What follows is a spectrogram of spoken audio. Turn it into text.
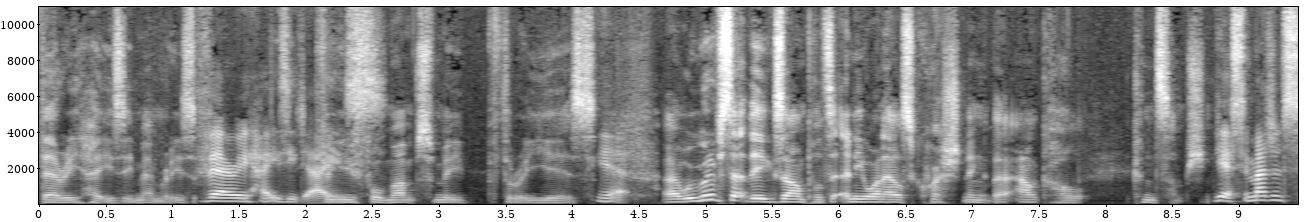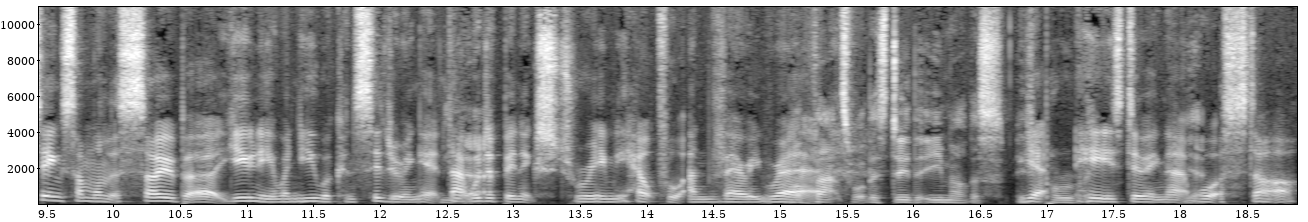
very hazy memories. Very hazy days. For you, four months. For me, three years. Yeah. Uh, we would have set the example to anyone else questioning their alcohol consumption. Yes, imagine seeing someone that's sober at uni when you were considering it. That Yeah. would have been extremely helpful and very rare. Well, that's what this dude that emailed us is yeah, probably. he is doing that. Yeah. What a star.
